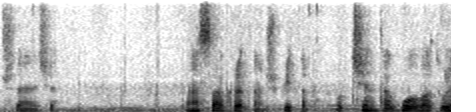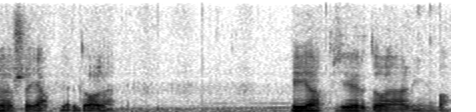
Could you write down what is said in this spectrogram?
Wszędzie. Masakrę ten szpital. Odcięta głowa tu leży, ja pierdolę. Ja pierdolę, ale inba.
